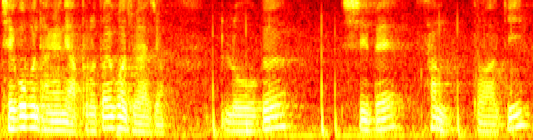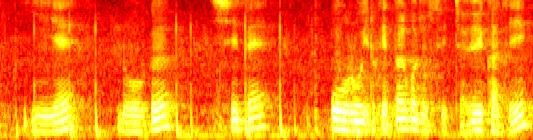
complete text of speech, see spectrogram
제곱은 당연히 앞으로 떨궈줘야죠. 로그 10에 3 더하기 2의 로그 10에 5로 이렇게 떨궈줄 수 있죠. 여기까지.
